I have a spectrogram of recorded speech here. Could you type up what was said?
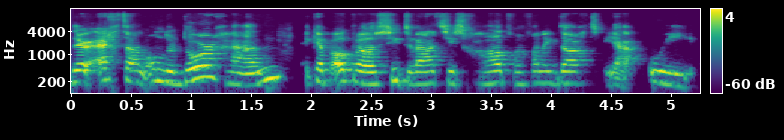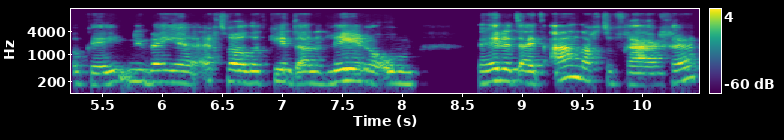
er echt aan onderdoor gaan. Ik heb ook wel eens situaties gehad waarvan ik dacht, ja, oei, oké, nu ben je echt wel dat kind aan het leren om de hele tijd aandacht te vragen.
